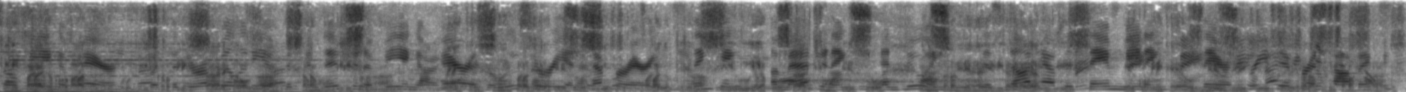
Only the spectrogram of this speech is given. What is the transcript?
Quem faz a propaganda política pensar e causar está muito ensinado. A intenção é fazer a pessoa sentir que pode ter nascido e apostar que uma pessoa não saberá evitar a gravidez e cometerá os mesmos equívocos das gerações passadas.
